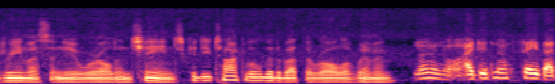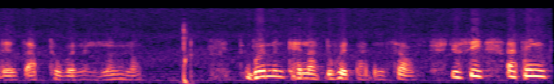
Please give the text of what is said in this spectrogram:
dream us a new world and change. Could you talk a little bit about the role of women? No, no, no. I did not say that it's up to women. No, no women cannot do it by themselves. You see, I think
